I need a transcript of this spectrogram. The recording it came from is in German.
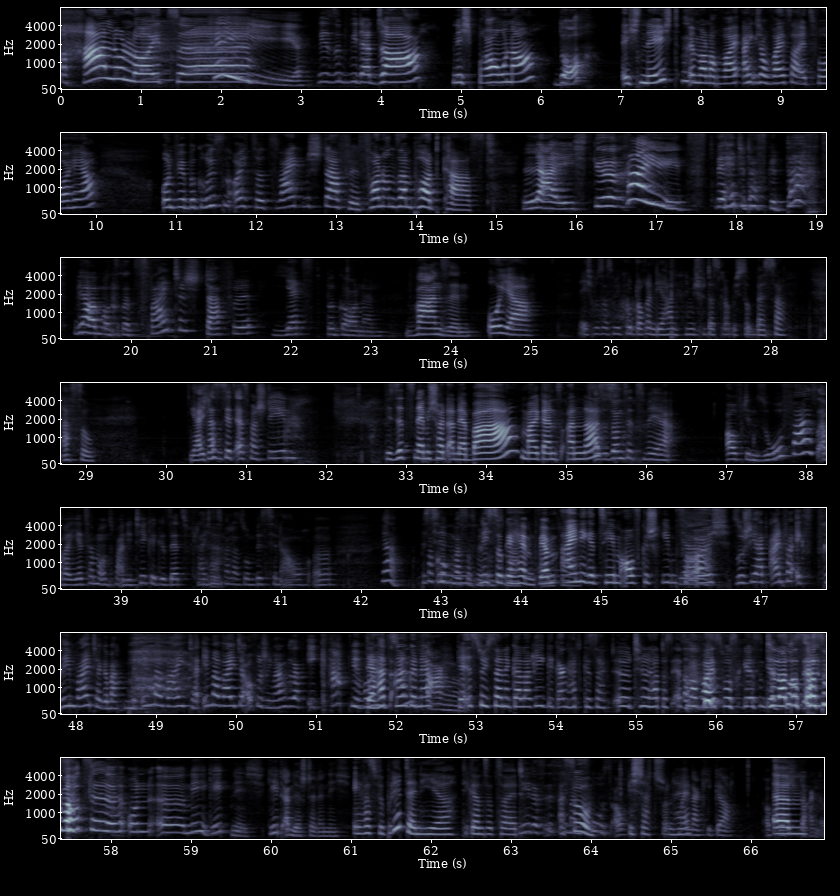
Hallo Leute! Hey. Wir sind wieder da. Nicht brauner. Doch. Ich nicht. Immer noch eigentlich auch weißer als vorher. Und wir begrüßen euch zur zweiten Staffel von unserem Podcast. Leicht gereizt. Wer hätte das gedacht? Wir haben unsere zweite Staffel jetzt begonnen. Wahnsinn. Oh ja. Ich muss das Mikro doch in die Hand nehmen. Ich finde das, glaube ich, so besser. Ach so. Ja, ich lasse es jetzt erstmal stehen. Wir sitzen nämlich heute an der Bar, mal ganz anders. Also sonst sitzen wir ja auf den Sofas, aber jetzt haben wir uns mal an die Theke gesetzt. Vielleicht ist man da so ein bisschen auch, äh, ja, bisschen mal gucken, was das mit nicht so gehemmt. Wir haben einfach. einige Themen aufgeschrieben für ja. euch. Sushi hat einfach extrem weitergemacht. Mit immer weiter, immer weiter aufgeschrieben. Wir haben gesagt, ey, cut, wir wollen Der hat jetzt so anfangen. genervt. Der ist durch seine Galerie gegangen, hat gesagt, äh, Till hat das erste Mal Weißwurst gegessen. Till hat das erste Mal. Und äh, nee, geht nicht. Geht an der Stelle nicht. Ey, was vibriert denn hier die ganze Zeit? Nee, das ist Ach so. Fuß auf Ich dachte schon, hä? mein nackiger. Auf Ähm, der Stange.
